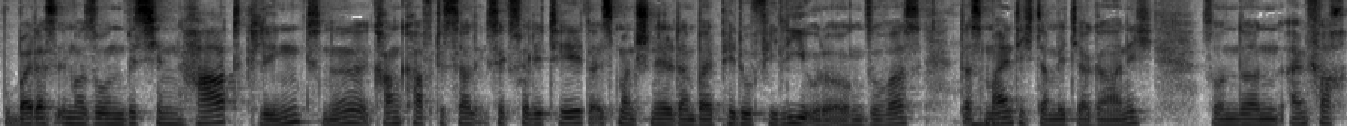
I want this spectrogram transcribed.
Wobei das immer so ein bisschen hart klingt. Ne? Krankhafte Sexualität, da ist man schnell dann bei Pädophilie oder irgend sowas. Das meinte ich damit ja gar nicht, sondern einfach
